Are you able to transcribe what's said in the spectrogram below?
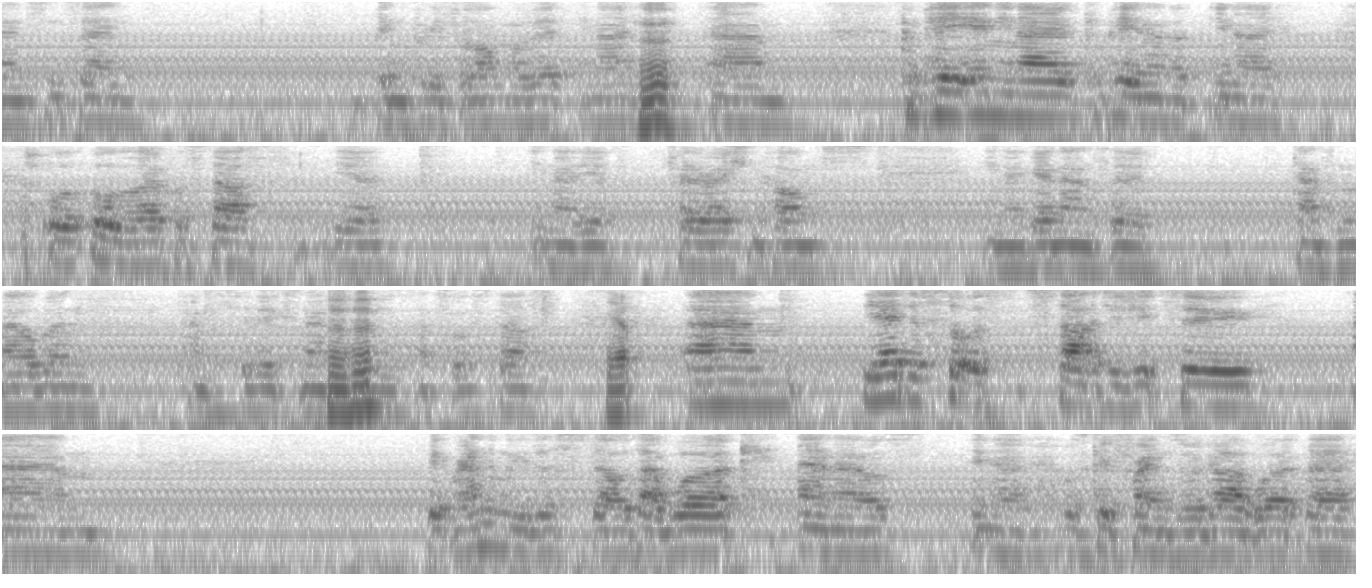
and since then, been pretty full on with it. You know, Mm. um, competing. You know, competing in the you know all, all the local stuff. Your you know your federation comps. You know, going down to down to Melbourne, Pan Pacifics, Nationals, that sort of stuff. Yep. Um, yeah, just sort of started jiu-jitsu. Um, a bit randomly, just I was at work and I was, you know, I was good friends with a guy at work there,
